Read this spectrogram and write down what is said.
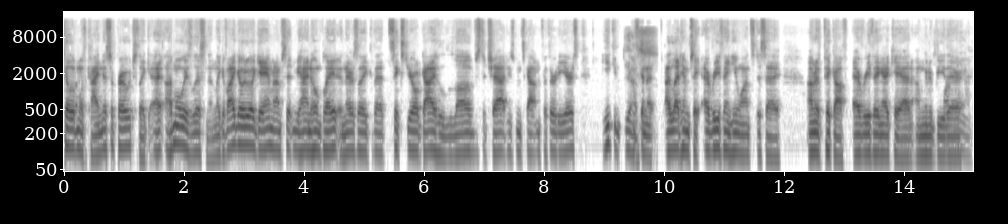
kill them with kindness approach. Like I, I'm always listening. Like if I go to a game and I'm sitting behind home plate and there's like that 60 year old guy who loves to chat, who's been scouting for 30 years, he can. Yes. He's gonna. I let him say everything he wants to say. I'm gonna pick off everything I can. I'm gonna be Smart there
